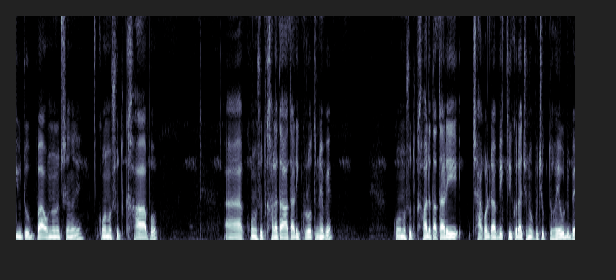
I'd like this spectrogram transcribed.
ইউটিউব বা অন্য অন্য চ্যানেলে কোন ওষুধ খাওয়াবো কোন ওষুধ খাওয়ালে তাড়াতাড়ি গ্রোথ নেবে, কোন ওষুধ খাওয়ালে তাড়াতাড়ি ছাগলটা বিক্রি করার জন্য উপযুক্ত হয়ে উঠবে,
